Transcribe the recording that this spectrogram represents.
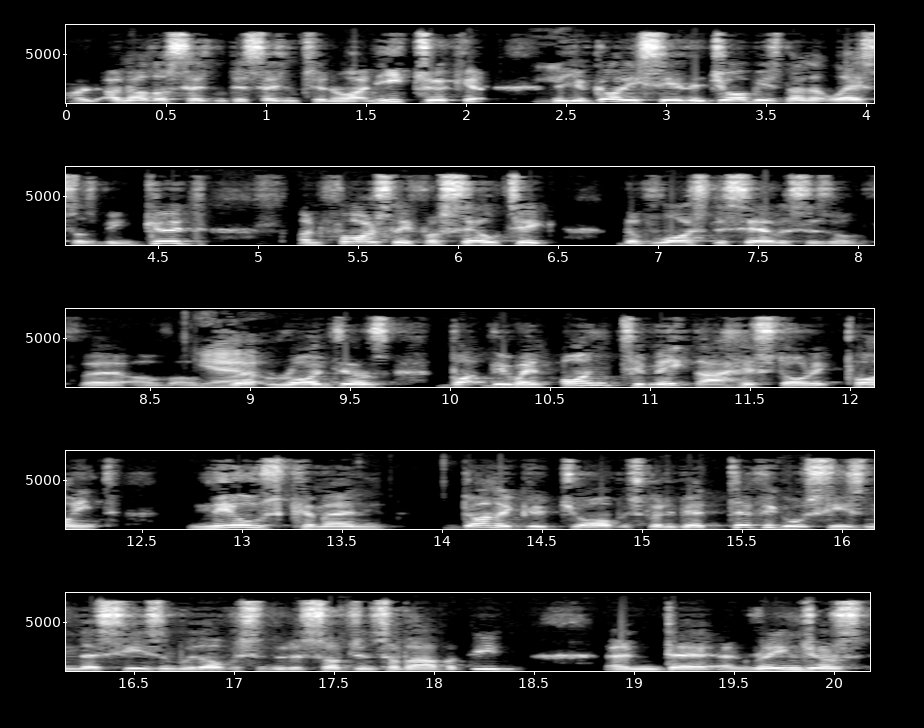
or another decision, decision to not. And he took it. Yeah. Now you've got to say the job he's done at Leicester's been good. Unfortunately for Celtic, They've lost the services of uh, of, of Yeah. Rodgers, but they went on to make that historic point. Neil's come in, done a good job. It's going to be a difficult season this season with obviously the resurgence of Aberdeen and uh, and Rangers.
